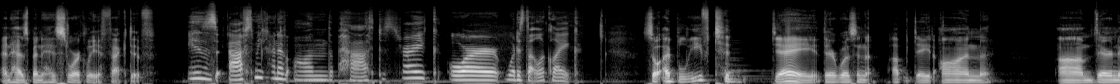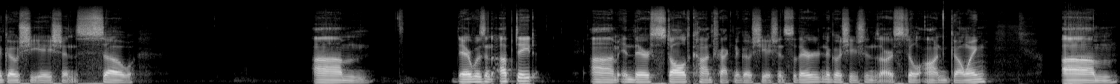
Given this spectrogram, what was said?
and has been historically effective. Is AFSCME kind of on the path to strike, or what does that look like? So I believe today there was an update on um, their negotiations. So um, there was an update um, in their stalled contract negotiations. So their negotiations are still ongoing. Um,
